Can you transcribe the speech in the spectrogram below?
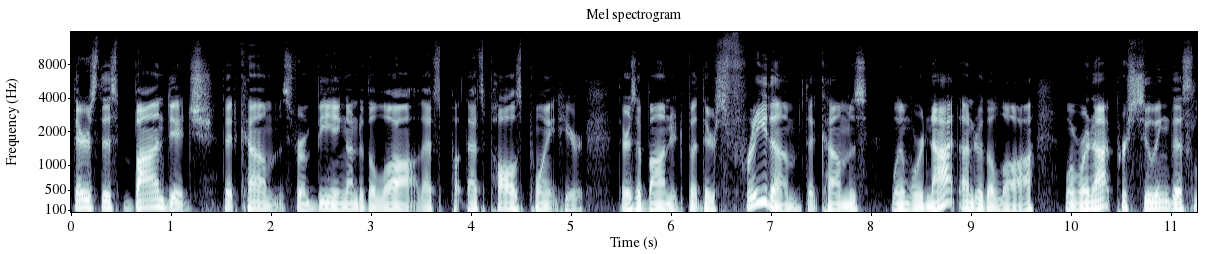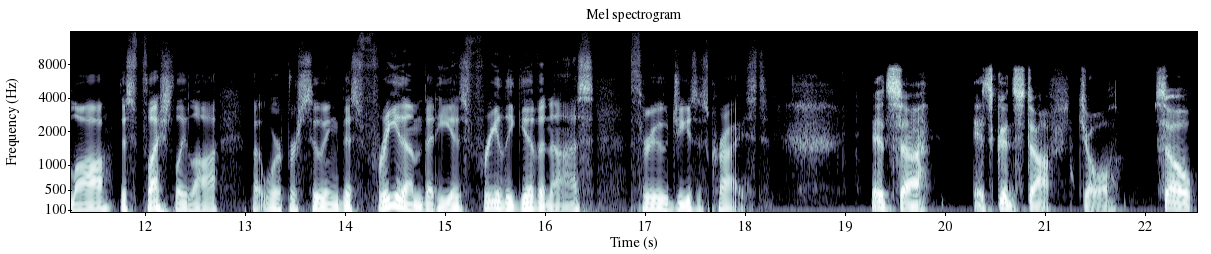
there's this bondage that comes from being under the law. That's that's Paul's point here. There's a bondage, but there's freedom that comes when we're not under the law, when we're not pursuing this law, this fleshly law, but we're pursuing this freedom that he has freely given us through Jesus Christ. It's uh it's good stuff, Joel. So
